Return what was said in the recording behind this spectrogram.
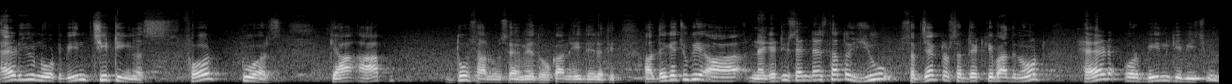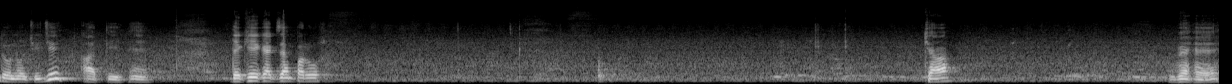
Had you not been cheating us for two hours क्या आप दो सालों से हमें धोखा नहीं दे रहे थे। अब देखिए, चूँकि नेगेटिव सेंटेंस था तो यू सब्जेक्ट और सब्जेक्ट के बाद नोट हैड और बीन के बीच में दोनों चीज़ें आती हैं। देखिए एक एग्जांपल और। क्या? वह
